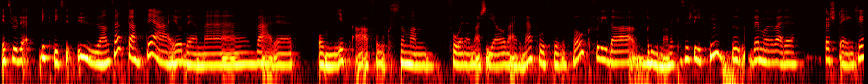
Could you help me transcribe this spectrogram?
Jeg tror det viktigste uansett, da, det er jo det med være omgitt av folk som man får energi av å være med, positive folk, fordi da blir man ikke så sliten. Så det må jo være første, egentlig.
